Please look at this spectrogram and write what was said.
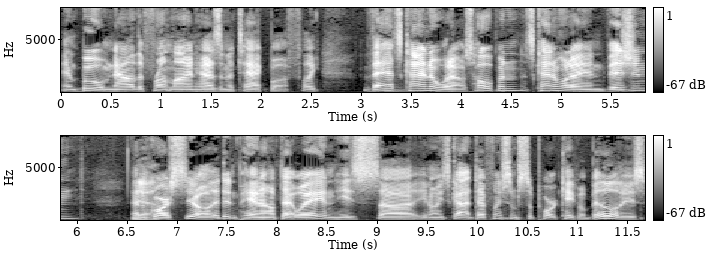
and boom, now the front line has an attack buff. Like that's kind of what I was hoping. It's kind of what I envisioned. And Yeah. of course, you know, it didn't pan out that way. And he's, uh, you know, he's got definitely some support capabilities.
